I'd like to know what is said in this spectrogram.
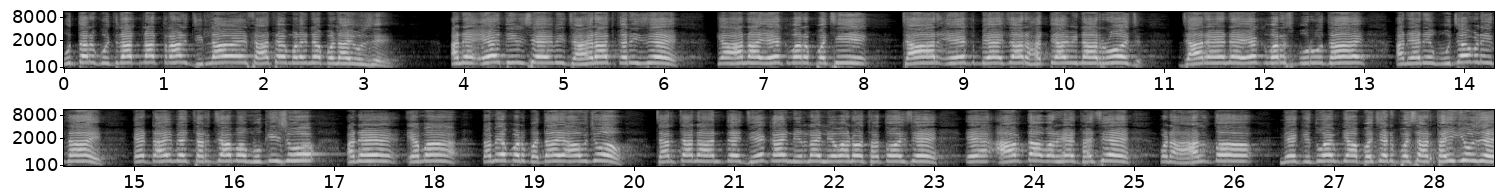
ઉત્તર ગુજરાતના ત્રણ જિલ્લાઓએ સાથે મળીને બનાવ્યું છે. અને એ દિવસે એવી જાહેરાત કરી છે કે આના એક વર્ષ પછી ચાર એક બે હજાર સત્યાવીસના રોજ જ્યારે એને એક વર્ષ પૂરું થાય અને એની ઉજવણી થાય. એ ટાઈમે ચર્ચામાં મૂકીશું. અને એમાં તમે પણ બધાએ આવજો. ચર્ચાના અંતે જે કાંઈ નિર્ણય લેવાનો થતો હશે એ આવતા વર્ષે થશે. પણ હાલ તો મેં કીધું એમ કે આ બજેટ પસાર થઈ ગયું છે.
